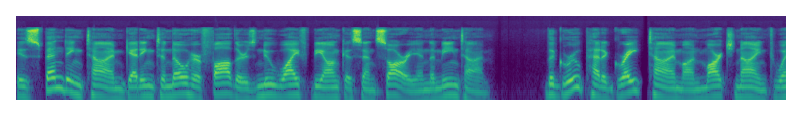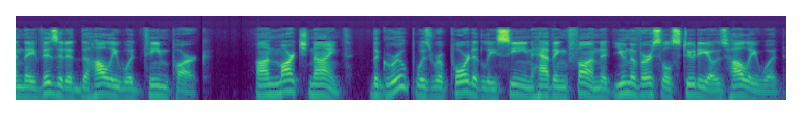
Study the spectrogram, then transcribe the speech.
is spending time getting to know her father's new wife Bianca Censori in the meantime. The group had a great time on March 9 when they visited the Hollywood theme park. On March 9, the group was reportedly seen having fun at Universal Studios Hollywood.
